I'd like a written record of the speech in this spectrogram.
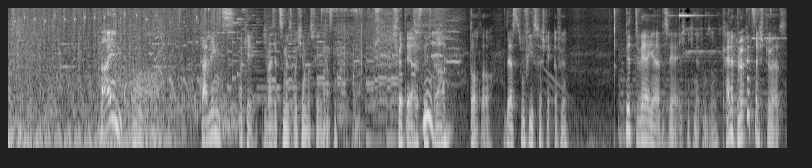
was gibt. Nein! Oh. Da links. Okay, ich weiß jetzt zumindest, wo ich hin muss für den letzten. Ich wette, er ist nicht da. Doch, doch. Der ist zu fies versteckt dafür. Das wäre ja, das wäre echt nicht nett und so. Keine Blöcke zerstört.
